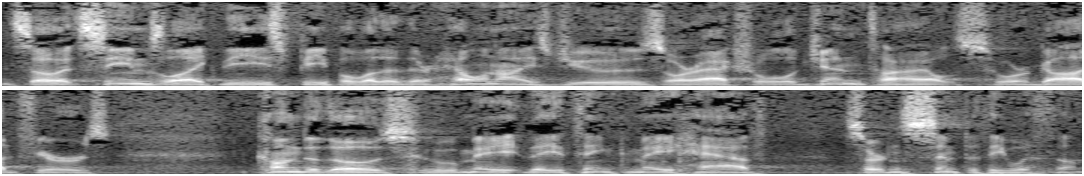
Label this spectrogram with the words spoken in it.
And so it seems like these people, whether they're Hellenized Jews or actual Gentiles who are God-fearers, come to those who may, they think may have certain sympathy with them.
